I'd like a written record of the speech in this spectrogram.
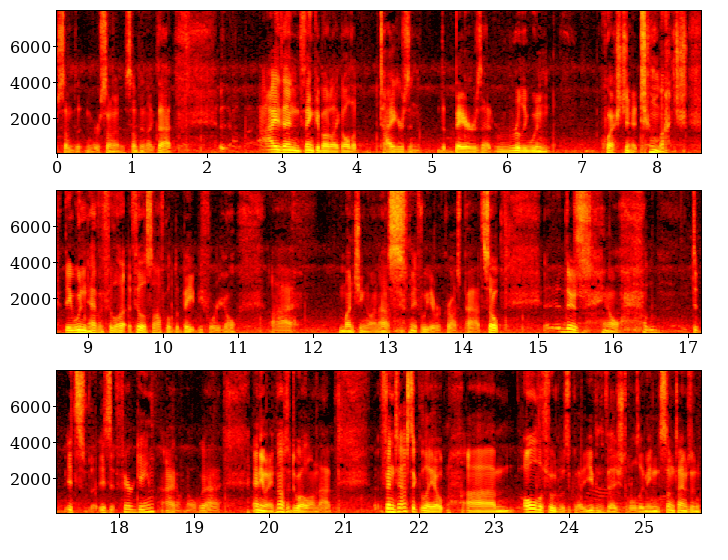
something or some, something like that? I then think about like all the tigers and the bears that really wouldn't question it too much. They wouldn't have a, philo- philosophical debate before you know uh, munching on us if we ever cross paths. So uh, there's you know it's is it fair game? I don't know. Uh, anyway, not to dwell on that. Fantastic layout. Um, all the food was good, even the vegetables. I mean, sometimes when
